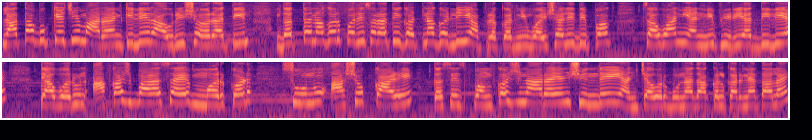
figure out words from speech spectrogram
लाथाबुक्क्याची मारहाण केली. रावरी शहरातील दत्तनगर परिसरात ही घटना घडली. या प्रकरणी वैशाली दीपक चव्हाण यांनी फिर्याद दिली आहे. त्यावरून आकाश बाळासाहेब मरकड सोनू अशोक काळे तसेच पंकज नारायण शिंदे यांच्यावर गुन्हा दाखल करण्यात आलाय.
